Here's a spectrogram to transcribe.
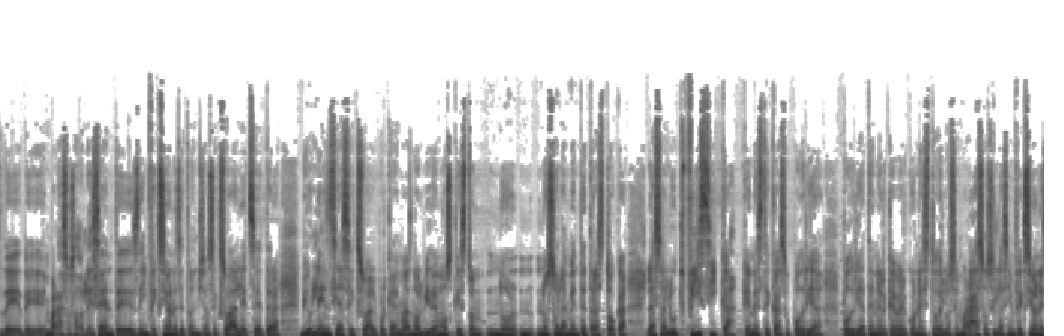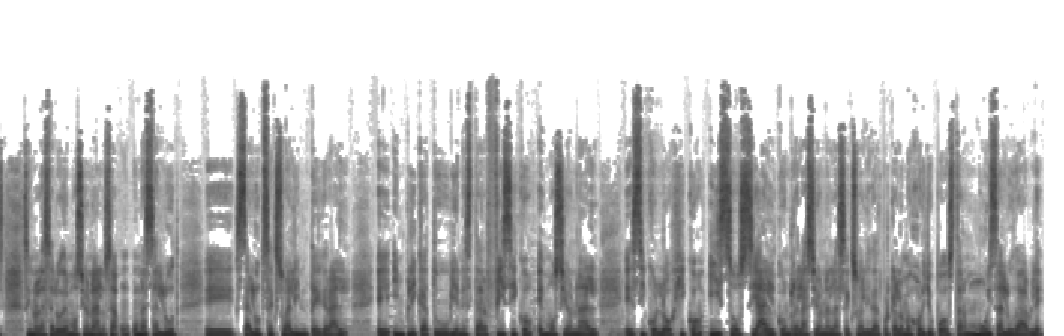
de, de, embarazos adolescentes, de infecciones de transmisión sexual, etcétera, violencia sexual, porque además no olvidemos que esto no, no solamente trastoca la salud física, que en este caso podría podría tener que ver con esto de los embarazos y las infecciones, sino la salud emocional. O sea, una salud, eh, salud sexual integral eh, implica tu bienestar físico, emocional, eh, psicológico y social con relación a la sexualidad. Porque a lo mejor yo puedo estar muy saludable,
